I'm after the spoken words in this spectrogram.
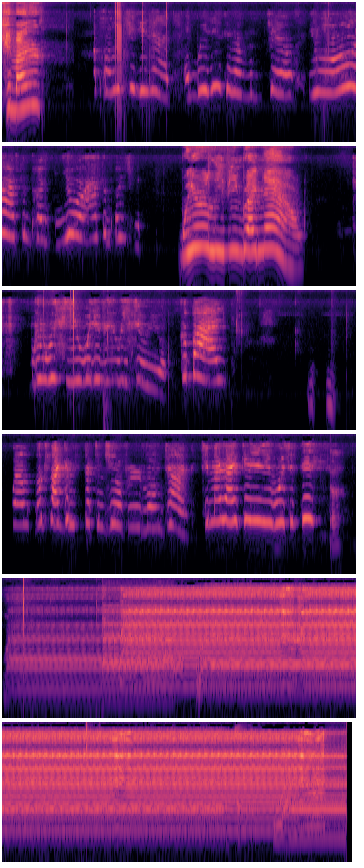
Okay, Meyer. We are leaving right now. We will see you whenever we see you. Goodbye. Well, looks like I'm stuck in jail for a long time. Can I like any words of this? Well,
